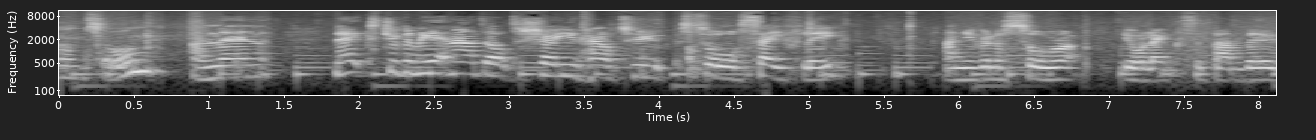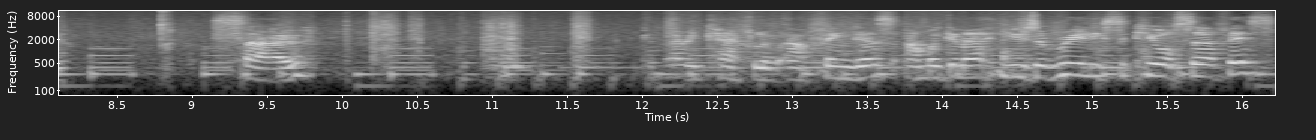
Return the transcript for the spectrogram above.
And so on. And then next you're going to get an adult to show you how to saw safely and you're going to saw up your lengths of bamboo. So, very careful of our fingers and we're going to use a really secure surface.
